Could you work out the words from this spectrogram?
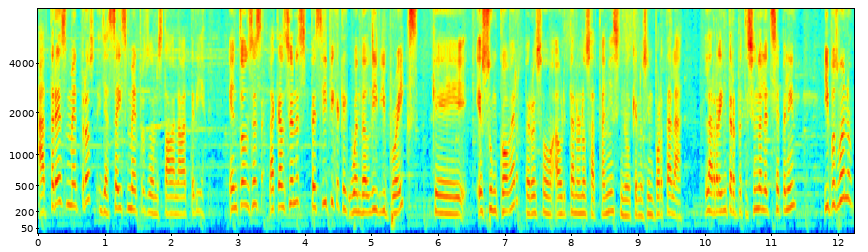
a 3 metros y a 6 metros de donde estaba la batería. Entonces, la canción específica que When the Levy Breaks, que es un cover, pero eso ahorita no nos atañe, sino que nos importa la, la reinterpretación de Led Zeppelin. Y pues bueno,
